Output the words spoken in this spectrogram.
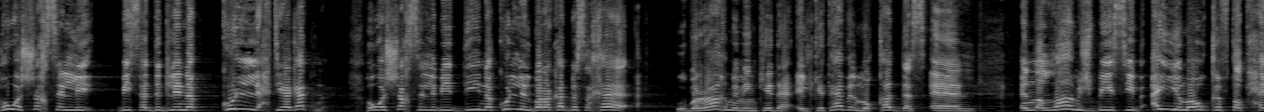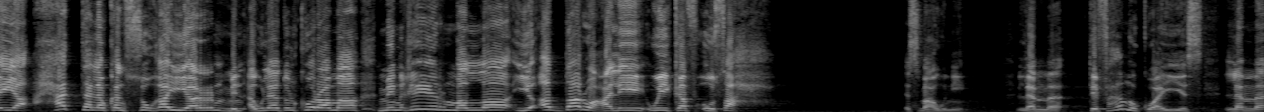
هو الشخص اللي بيسدد لنا كل احتياجاتنا. هو الشخص اللي بيدينا كل البركات بسخاء. وبالرغم من كده الكتاب المقدس قال إن الله مش بيسيب أي موقف تضحية حتى لو كان صغير من اولاده الكرمة من غير ما الله يقدروا عليه ويكافئوا صح؟ اسمعوني لما تفهموا كويس لما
